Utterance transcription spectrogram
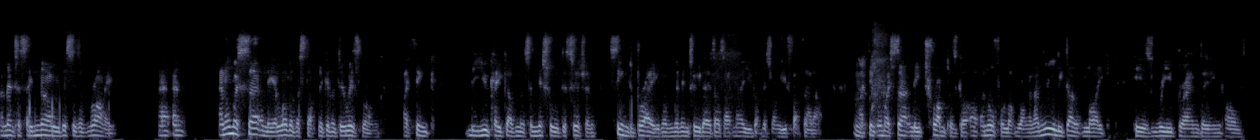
I'm meant to say, no, this isn't right. And, and, and almost certainly a lot of the stuff they're going to do is wrong. I think the UK government's initial decision seemed brave, and within two days I was like, no, you got this wrong, you fucked that up. Mm. I think almost certainly Trump has got an awful lot wrong, and I really don't like his rebranding of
